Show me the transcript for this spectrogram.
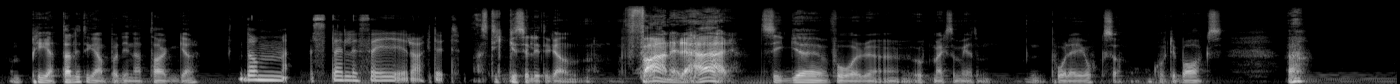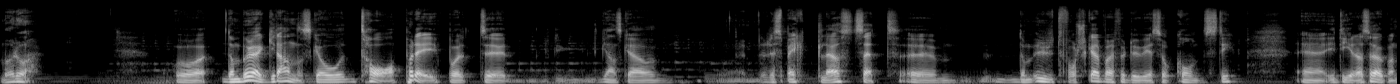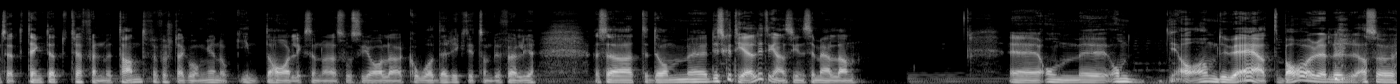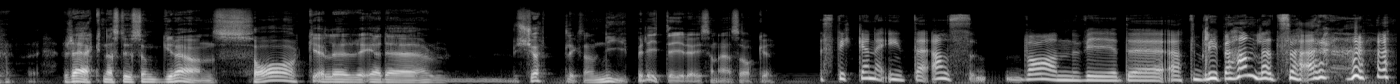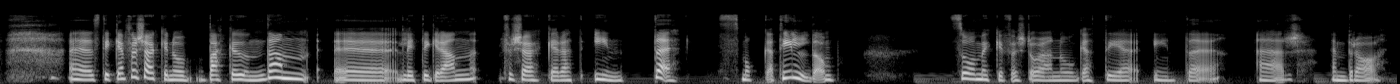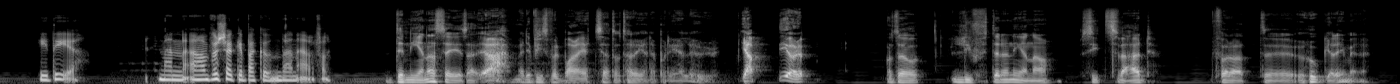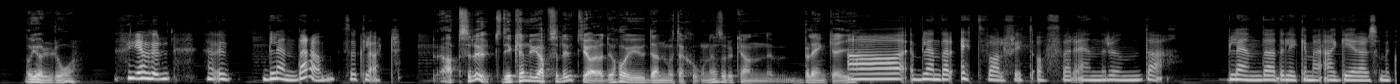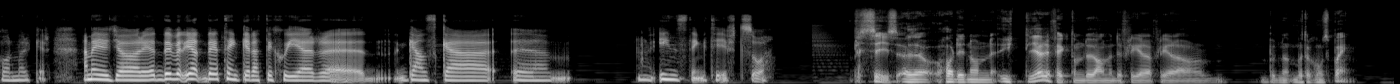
Han petar lite grann på dina taggar. De ställer sig rakt ut. Han sticker sig lite grann. Fan är det här? Sigge får eh, uppmärksamheten på dig också. Och går tillbaks. Va? Vadå? Och de börjar granska och ta på dig på ett eh, ganska eh, respektlöst sätt. Eh, de utforskar varför du är så konstig. Eh, I deras ögon. Så Tänk dig att du träffar en mutant för första gången och inte har liksom några sociala koder riktigt som du följer. Så att de eh, diskuterar lite grann sinsemellan. Eh, om, eh, om, ja, om du är ätbar eller alltså räknas du som grönsak eller är det kött liksom? De nyper lite i dig sådana här saker. Stickan är inte alls van vid eh, att bli behandlad så här. Eh, Stickan försöker nog backa undan eh, lite grann. Försöker att inte smocka till dem. Så mycket förstår han nog att det inte är en bra idé. Men han försöker backa undan i alla fall. Den ena säger så här, ja, men det finns väl bara ett sätt att ta reda på det, eller hur? Ja, det gör det. Och så lyfter den ena sitt svärd för att eh, hugga dig med det. Vad gör du då? Jag vill, jag vill blända dem såklart. Absolut, det kan du ju absolut göra. Du har ju den mutationen så du kan blänka i. Ja, jag bländar ett valfritt offer en runda. Bländad är lika med agerar som i kolmörker. Ja, men jag gör det. det är väl, jag, jag tänker att det sker eh, ganska eh, instinktivt så. Precis. Eh, Har det någon ytterligare effekt om du använder flera, flera mutationspoäng?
